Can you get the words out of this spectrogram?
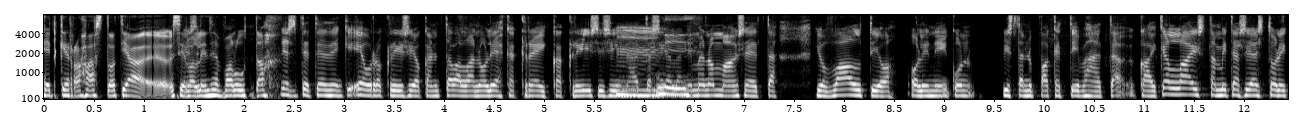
hetkerahastot ja siellä ja oli se valuutta. Ja sitten tietenkin eurokriisi, joka nyt tavallaan oli ehkä Kreikka-kriisi siinä, mm, että siellä niin. nimenomaan se, että jo valtio oli niin kuin pistänyt pakettiin vähän, että kaikenlaista, mitä siellä sitten oli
